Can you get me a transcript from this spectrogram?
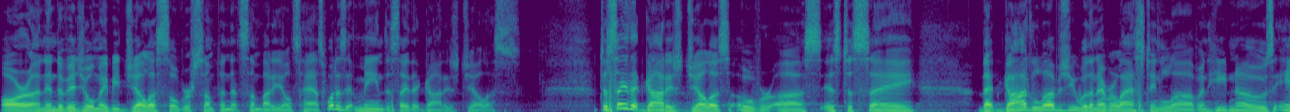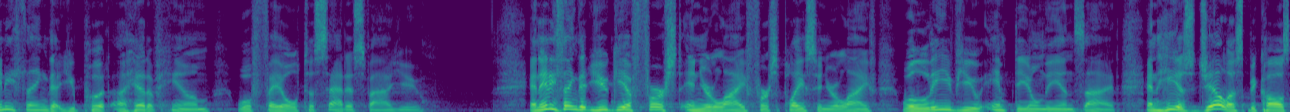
or an individual may be jealous over something that somebody else has. What does it mean to say that God is jealous? To say that God is jealous over us is to say that God loves you with an everlasting love, and He knows anything that you put ahead of Him will fail to satisfy you. And anything that you give first in your life, first place in your life, will leave you empty on the inside. And He is jealous because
